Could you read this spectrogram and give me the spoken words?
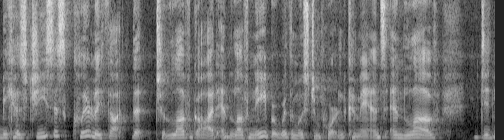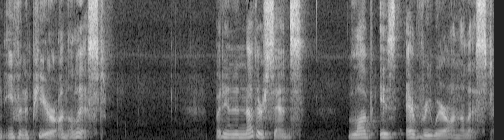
because Jesus clearly thought that to love God and love neighbor were the most important commands, and love didn't even appear on the list. But in another sense, love is everywhere on the list.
